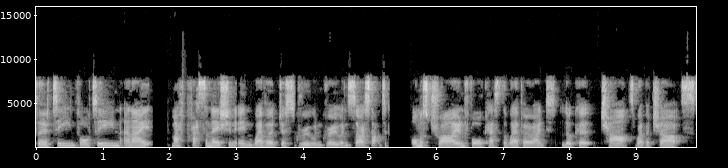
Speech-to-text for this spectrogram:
13 14 and i my fascination in weather just grew and grew. And so i started to almost try and forecast the weather. I'd look at charts weather charts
